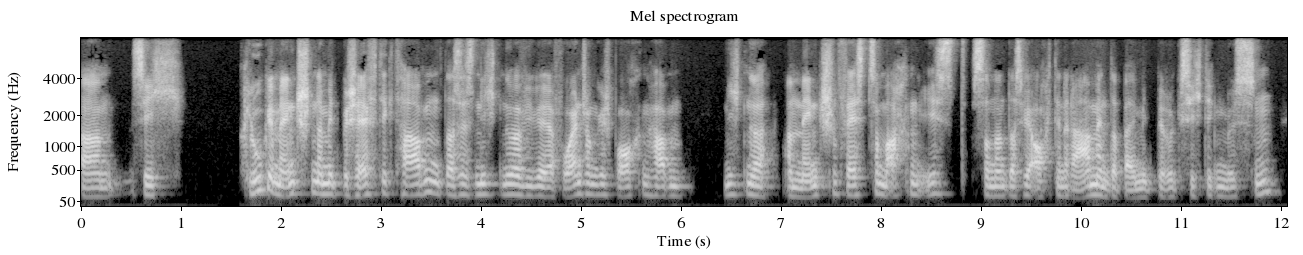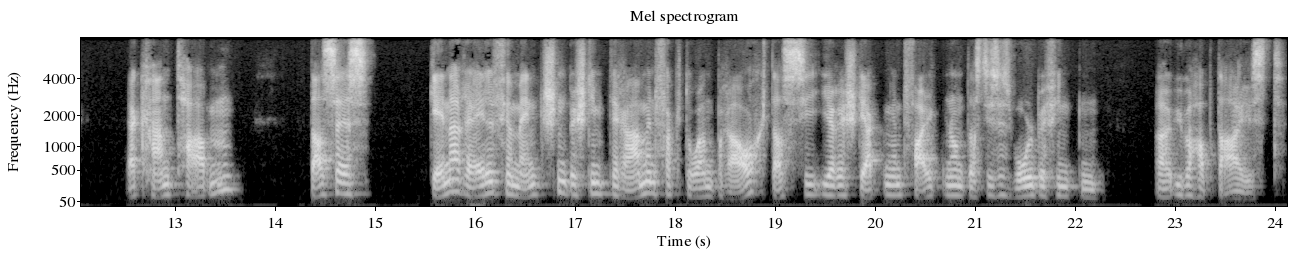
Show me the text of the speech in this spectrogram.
ähm, sich kluge Menschen damit beschäftigt haben, dass es nicht nur, wie wir ja vorhin schon gesprochen haben, nicht nur am Menschen festzumachen ist, sondern dass wir auch den Rahmen dabei mit berücksichtigen müssen, erkannt haben, dass es generell für Menschen bestimmte Rahmenfaktoren braucht, dass sie ihre Stärken entfalten und dass dieses Wohlbefinden äh, überhaupt da ist.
